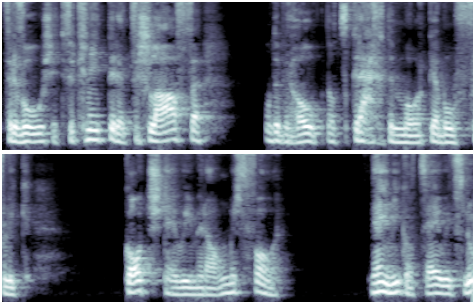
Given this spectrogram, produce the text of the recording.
Verwuschelt, verknittert, verschlafen und überhaupt noch zu gerechtem Morgenwuffelig Gott stelle ich mir anders vor. Nein, mein Gott, zähl, jetzt schau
